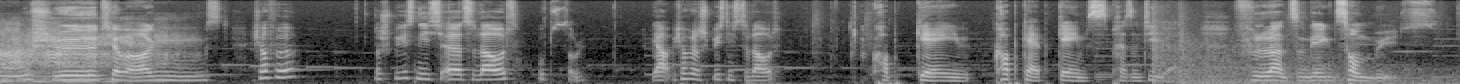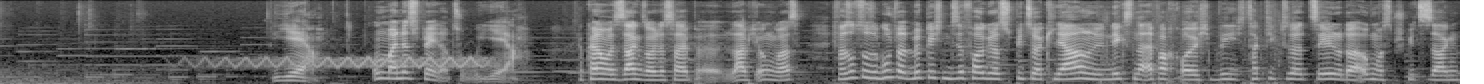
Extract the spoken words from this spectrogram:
Oh shit, ich habe Angst. Ich hoffe, das Spiel ist nicht äh, zu laut. Ups, sorry. Ja, ich hoffe, das Spiel ist nicht zu laut. Cop Game, Copcap Games präsentiert Pflanzen gegen Zombies. Yeah. Und mein Display dazu. Yeah. Ich habe keine Ahnung, was ich sagen soll, deshalb äh, habe ich irgendwas. Ich versuche so gut wie möglich in dieser Folge das Spiel zu erklären und in den nächsten einfach euch wenig Taktik zu erzählen oder irgendwas zum Spiel zu sagen.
